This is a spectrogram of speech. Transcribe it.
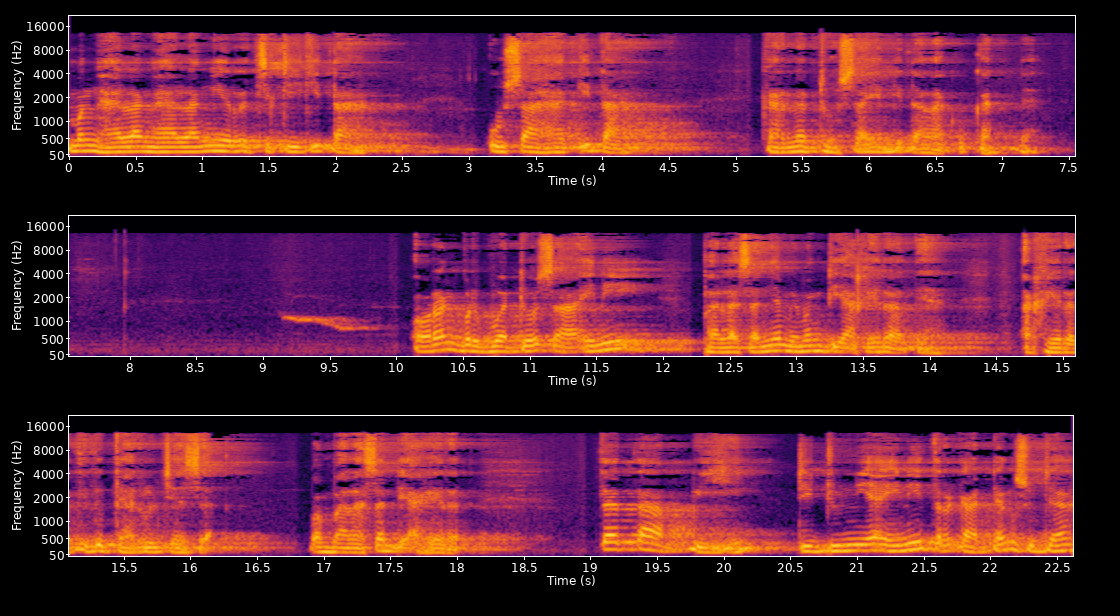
menghalang-halangi rezeki kita Usaha kita karena dosa yang kita lakukan. Ya. Orang berbuat dosa ini balasannya memang di akhirat ya. Akhirat itu darul jaza. Pembalasan di akhirat. Tetapi di dunia ini terkadang sudah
